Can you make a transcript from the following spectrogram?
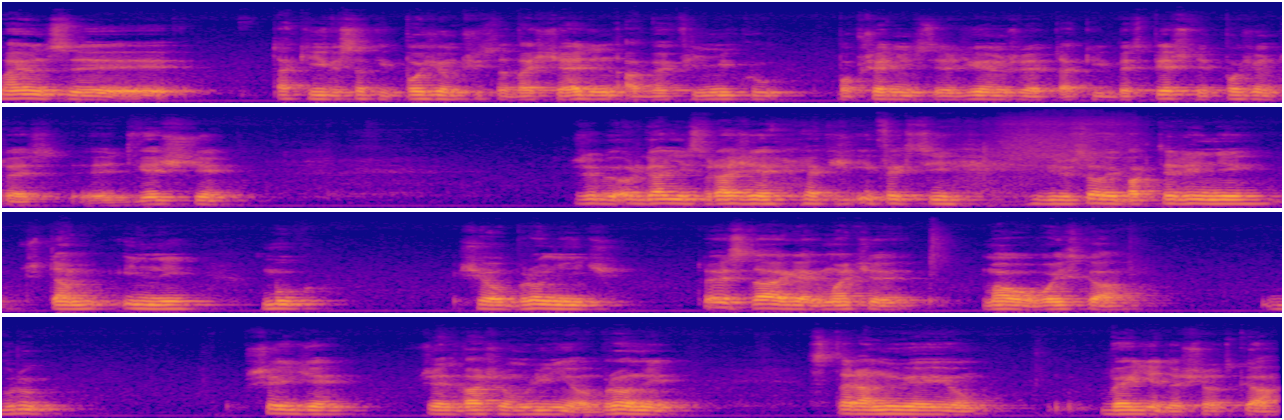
mając y, taki wysoki poziom 321, a we filmiku poprzednim stwierdziłem, że taki bezpieczny poziom to jest y, 200, żeby organizm w razie jakiejś infekcji wirusowej, bakteryjnej czy tam innej mógł się obronić. To jest tak, jak macie mało wojska, wróg przejdzie przez waszą linię obrony, staranuje ją, wejdzie do środka.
